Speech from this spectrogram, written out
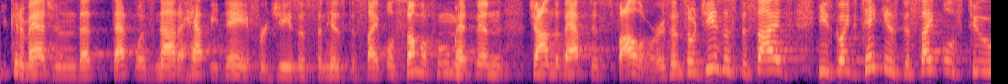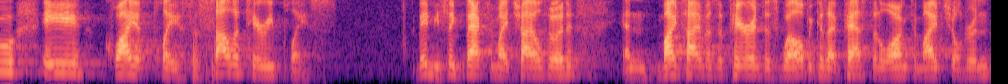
You can imagine that that was not a happy day for Jesus and his disciples, some of whom had been John the Baptist's followers. And so Jesus decides he's going to take his disciples to a quiet place, a solitary place. It made me think back to my childhood and my time as a parent as well, because I passed it along to my children.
